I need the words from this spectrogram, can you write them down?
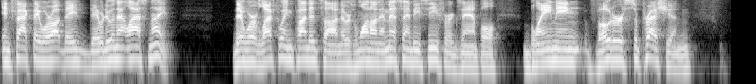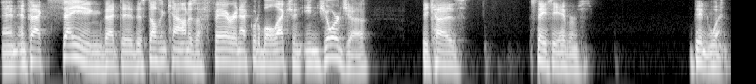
in fact, they were they they were doing that last night. There were left wing pundits on. There was one on MSNBC, for example, blaming voter suppression, and in fact saying that uh, this doesn't count as a fair and equitable election in Georgia because Stacey Abrams didn't win.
